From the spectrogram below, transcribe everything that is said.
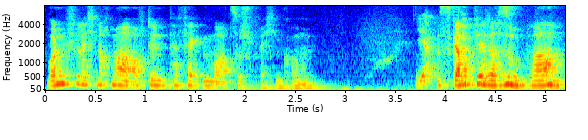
Wollen wir vielleicht nochmal auf den perfekten Mord zu sprechen kommen? Ja. Es gab ja da so ein paar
